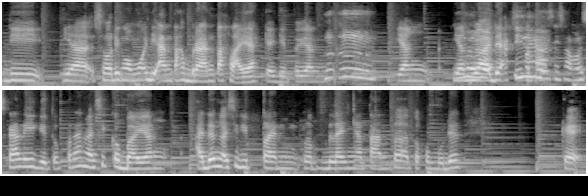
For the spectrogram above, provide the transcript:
di ya sorry ngomong di antah berantah lah ya kayak gitu yang mm -mm. yang yang nggak ada iya. ekspektasi yeah. sama sekali gitu pernah nggak sih kebayang ada nggak sih di plan plannya tante atau kemudian kayak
